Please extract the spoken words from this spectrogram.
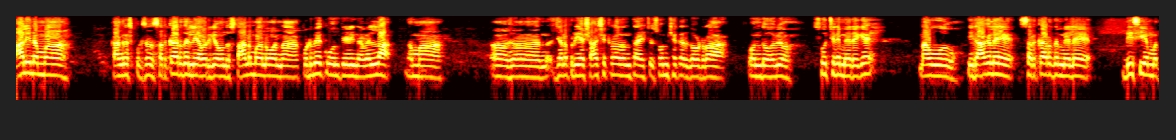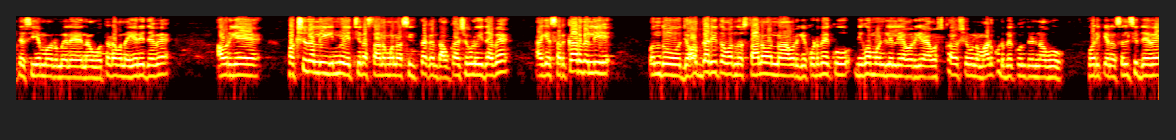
ಅಲ್ಲಿ ನಮ್ಮ ಕಾಂಗ್ರೆಸ್ ಪಕ್ಷದ ಸರ್ಕಾರದಲ್ಲಿ ಅವರಿಗೆ ಒಂದು ಸ್ಥಾನಮಾನವನ್ನು ಕೊಡಬೇಕು ಅಂತೇಳಿ ನಾವೆಲ್ಲ ನಮ್ಮ ಜನಪ್ರಿಯ ಶಾಸಕರಾದಂಥ ಎಚ್ ಸೋಮಶೇಖರ್ ಗೌಡರ ಒಂದು ಸೂಚನೆ ಮೇರೆಗೆ ನಾವು ಈಗಾಗಲೇ ಸರ್ಕಾರದ ಮೇಲೆ ಡಿ ಸಿ ಎಂ ಮತ್ತು ಸಿ ಎಂ ಅವರ ಮೇಲೆ ನಾವು ಒತ್ತಡವನ್ನು ಏರಿದ್ದೇವೆ ಅವರಿಗೆ ಪಕ್ಷದಲ್ಲಿ ಇನ್ನೂ ಹೆಚ್ಚಿನ ಸ್ಥಾನಮಾನ ಸಿಗ್ತಕ್ಕಂಥ ಅವಕಾಶಗಳು ಇದ್ದಾವೆ ಹಾಗೆ ಸರ್ಕಾರದಲ್ಲಿ ಒಂದು ಜವಾಬ್ದಾರಿಯುತ ಒಂದು ಸ್ಥಾನವನ್ನು ಅವರಿಗೆ ಕೊಡಬೇಕು, ನಿಗಮ ಮಂಡಳಿಯಲ್ಲಿ ಅವರಿಗೆ ಅವಕಾಶವನ್ನು ಮಾಡಿಕೊಡ್ಬೇಕು ಅಂತೇಳಿ ನಾವು ಕೋರಿಕೆಯನ್ನು ಸಲ್ಲಿಸಿದ್ದೇವೆ.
